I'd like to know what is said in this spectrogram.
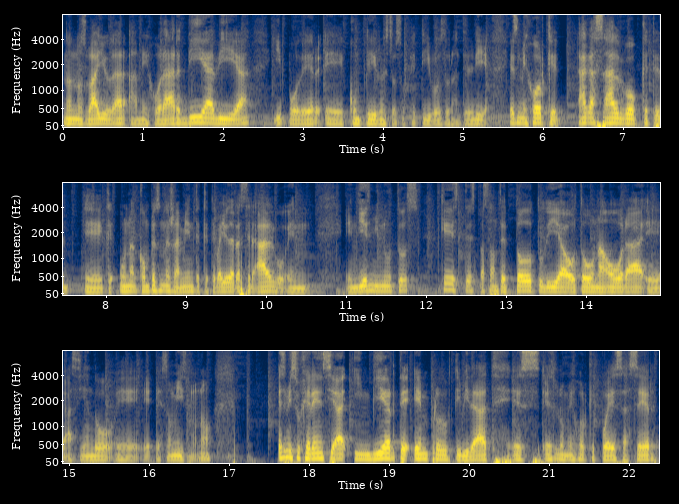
no nos va a ayudar a mejorar día a día y poder eh, cumplir nuestros objetivos durante el día. Es mejor que hagas algo, que, te, eh, una, compres una herramienta que te va a ayudar a hacer algo en, en 10 minutos, que estés pasando todo tu día o toda una hora eh, haciendo eso mismo, ¿no? Es mi sugerencia, invierte en productividad, es, es lo mejor que puedes hacer.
